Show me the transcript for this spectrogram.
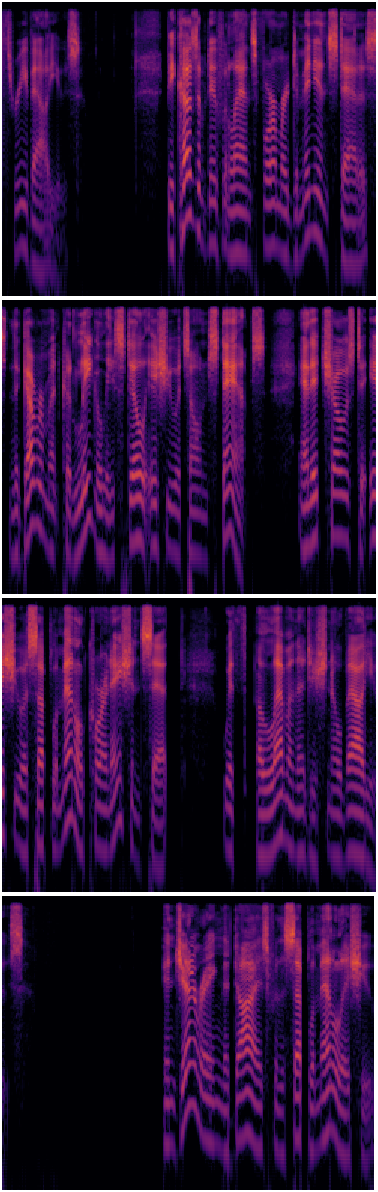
three values. Because of Newfoundland's former Dominion status, the government could legally still issue its own stamps, and it chose to issue a supplemental coronation set with 11 additional values. In generating the dies for the supplemental issue,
